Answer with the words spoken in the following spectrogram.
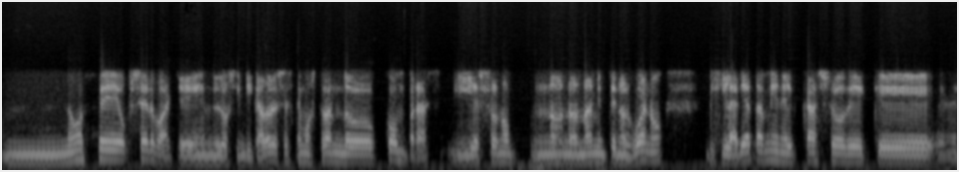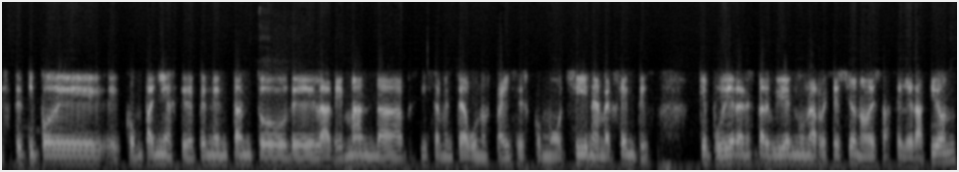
no se observa que en los indicadores se esté mostrando compras y eso no, normalmente no es bueno. Vigilaría también el caso de que este tipo de eh, compañías que dependen tanto de la demanda, precisamente de algunos países como China, emergentes, que pudieran estar viviendo una recesión o desaceleración,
